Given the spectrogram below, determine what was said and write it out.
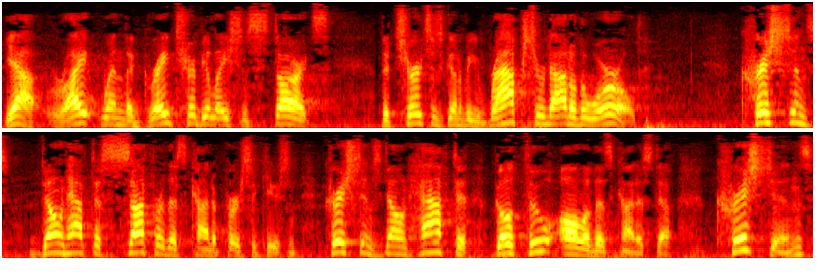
Yeah, right when the great tribulation starts, the church is going to be raptured out of the world. Christians don't have to suffer this kind of persecution. Christians don't have to go through all of this kind of stuff. Christians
